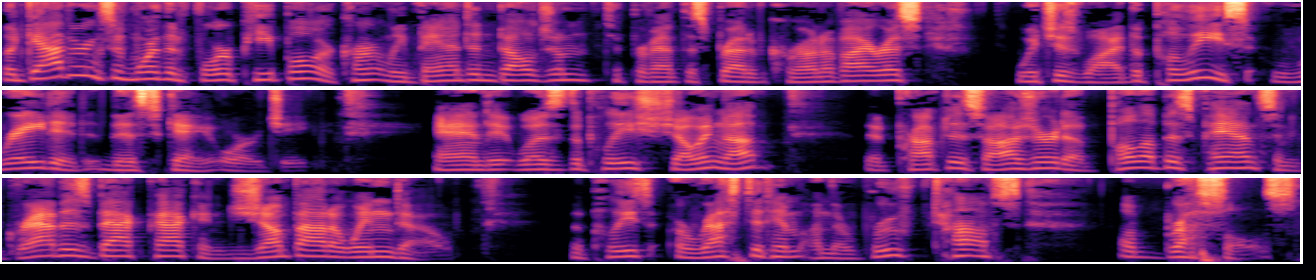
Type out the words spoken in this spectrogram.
But gatherings of more than four people are currently banned in Belgium to prevent the spread of coronavirus, which is why the police raided this gay orgy. And it was the police showing up that prompted Szájer to pull up his pants and grab his backpack and jump out a window. The police arrested him on the rooftops of Brussels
